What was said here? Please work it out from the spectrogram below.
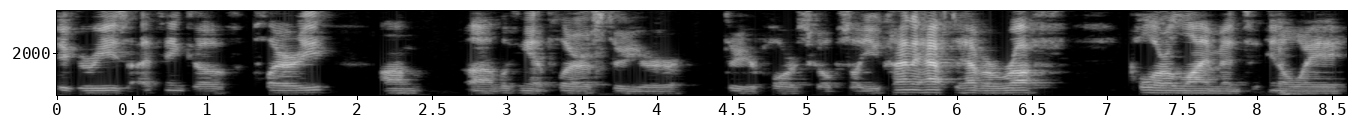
degrees, I think, of polarity. Um, uh, looking at Polaris through your through your polar scope, so you kind of have to have a rough polar alignment in a way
